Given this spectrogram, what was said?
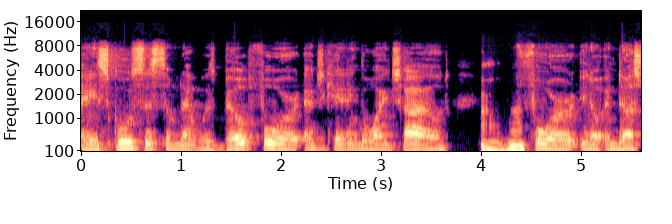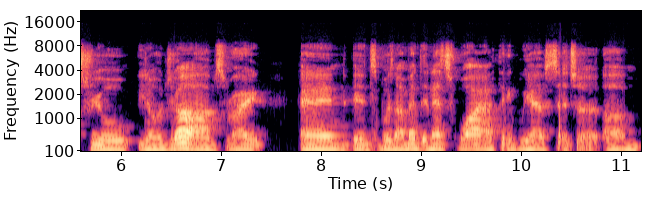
a school system that was built for educating the white child Mhm. for you know industrial you know jobs, right? And it was not meant, and that's why I think we have such a um,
